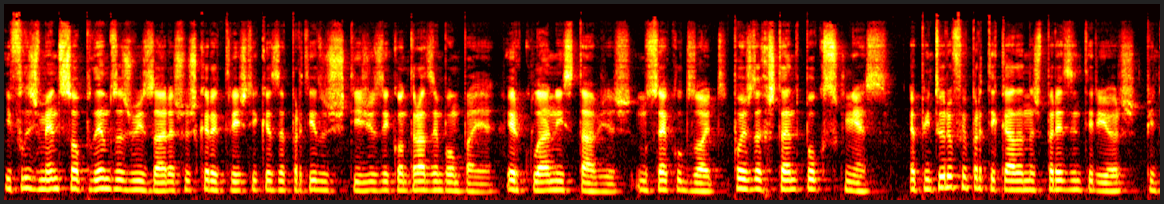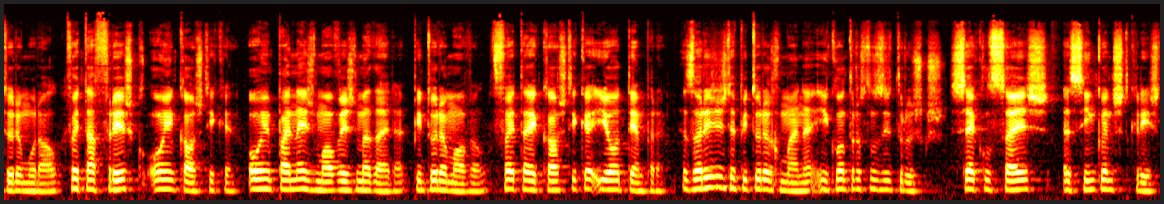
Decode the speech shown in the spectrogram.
Infelizmente, só podemos ajuizar as suas características a partir dos vestígios encontrados em Pompeia, Herculano e Stábias, no século XVIII, depois da restante pouco se conhece. A pintura foi praticada nas paredes interiores, pintura mural, feita a fresco ou em cáustica, ou em painéis móveis de madeira, pintura móvel, feita a cáustica e ou a têmpera. As origens da pintura romana encontram-se nos etruscos, século VI a 5 a.C.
